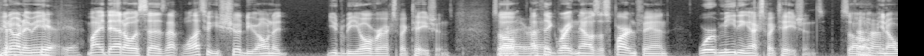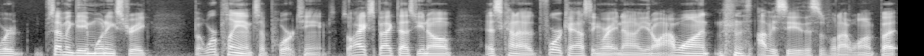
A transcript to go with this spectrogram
You know what I mean? Yeah, yeah. My dad always says that. Well, that's what you should do. I want to, you to be over expectations. So Right, I think right now as a Spartan fan, we're meeting expectations. So Uh-huh. you know we're seven game winning streak, but we're playing some poor teams. So I expect us, you know, it's kind of forecasting right now. You know, I want obviously this is what I want, but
